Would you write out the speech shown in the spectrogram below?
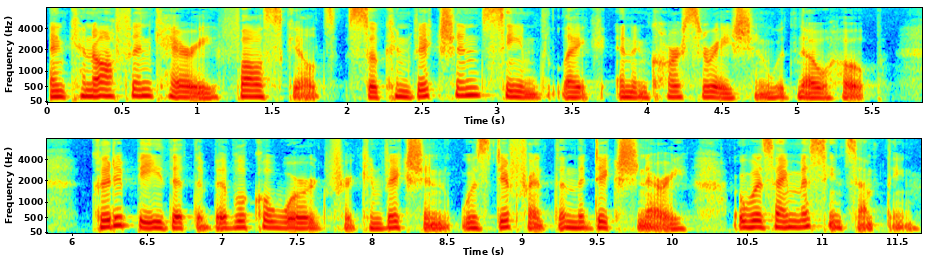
and can often carry false guilt, so conviction seemed like an incarceration with no hope. Could it be that the biblical word for conviction was different than the dictionary, or was I missing something?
